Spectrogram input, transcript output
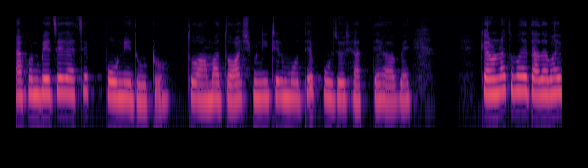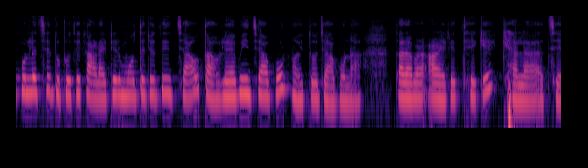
এখন বেজে গেছে পৌনে দুটো। তো আমার দশ মিনিটের মধ্যে পুজো সারতে হবে। কেননা তোমাদের দাদাভাই বলেছে দুটো থেকে আড়াইটের মধ্যে যদি যাও তাহলে আমি যাব, নয়তো যাব না। তার আবার আড়াইটের থেকে খেলা আছে।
